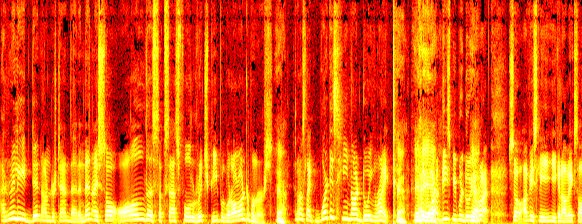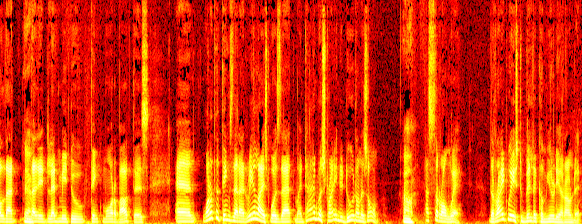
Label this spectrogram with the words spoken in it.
I really didn't understand that. And then I saw all the successful rich people were all entrepreneurs, Yeah. and I was like, what is he not doing right? Yeah. Yeah. Like, Yeah. What are these people doing Yeah. right? So obviously, economics, all that, Yeah. that it led me to think more about this. And one of the things that I realized was that my dad was trying to do it on his own. Oh. That's the wrong way. The right way is to build a community around it.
